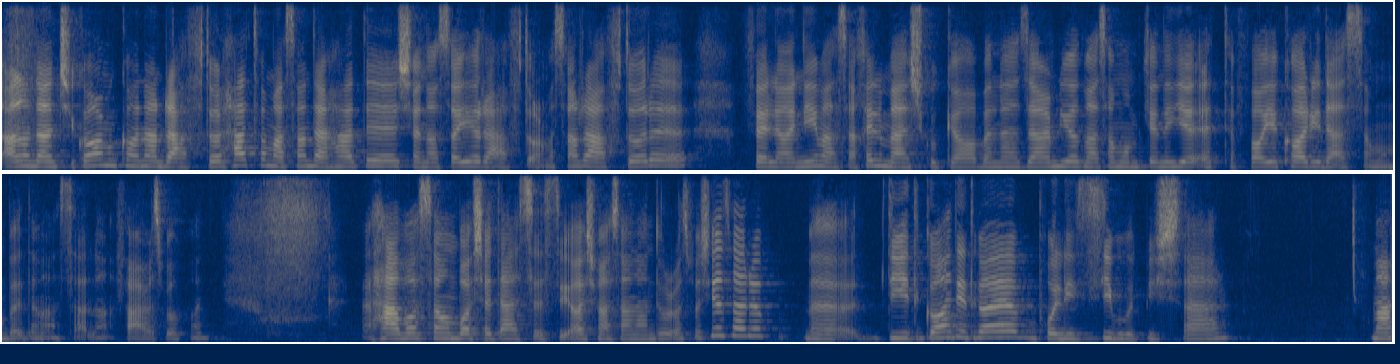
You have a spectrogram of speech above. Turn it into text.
الان دارن چیکار می‌کنن؟ رفتار حتی مثلا در حد شناسایی رفتار مثلا رفتار فلانی مثلا خیلی مشکوکه. به نظر میاد مثلا ممکنه یه اتفاقی کاری دستمون بده مثلا فرض بکنید حواسمون باشه دسترسیاش مثلا درست باشه. یه ذره دیدگاه دیدگاه پلیسی بود بیشتر. من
